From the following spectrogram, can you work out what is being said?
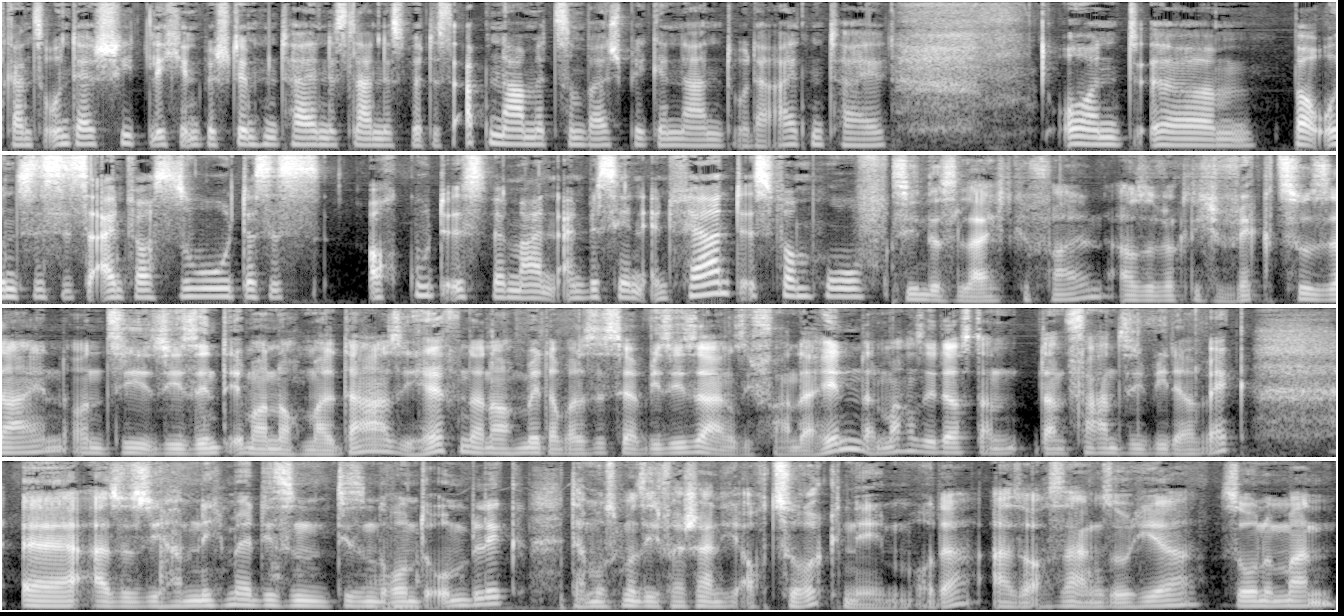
ganz unterschiedlich. In bestimmten Teilen des Landes wird es Abnahme zum Beispiel genannt oder Altenteil. Und ähm, bei uns ist es einfach so, dass es auch gut ist, wenn man ein bisschen entfernt ist vom Hof. Ist Ihnen das leicht gefallen, also wirklich weg zu sein und Sie, Sie sind immer noch mal da, Sie helfen dann auch mit, aber das ist ja, wie Sie sagen, Sie fahren dahin, dann machen Sie das, dann, dann fahren Sie wieder weg. Äh, also Sie haben nicht mehr diesen, diesen Rundumblick. Da muss man sich wahrscheinlich auch zurücknehmen, oder? Also auch sagen, so hier, Sohnemann,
